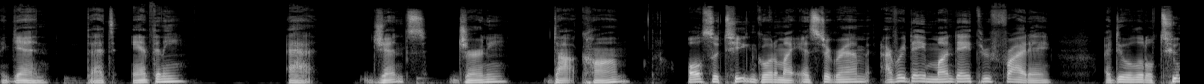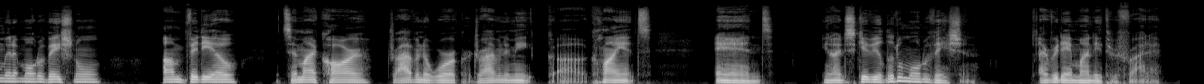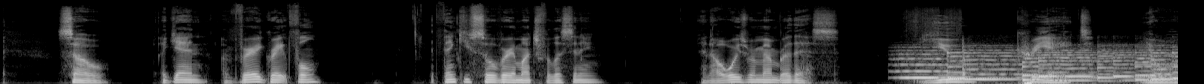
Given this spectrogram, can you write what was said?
Again, that's Anthony at gentsjourney.com. Also, too, you can go to my Instagram every day, Monday through Friday. I do a little two minute motivational um video. It's in my car, driving to work or driving to meet uh, clients. And, you know, I just give you a little motivation every day, Monday through Friday. So again, I'm very grateful. Thank you so very much for listening. And always remember this you create your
